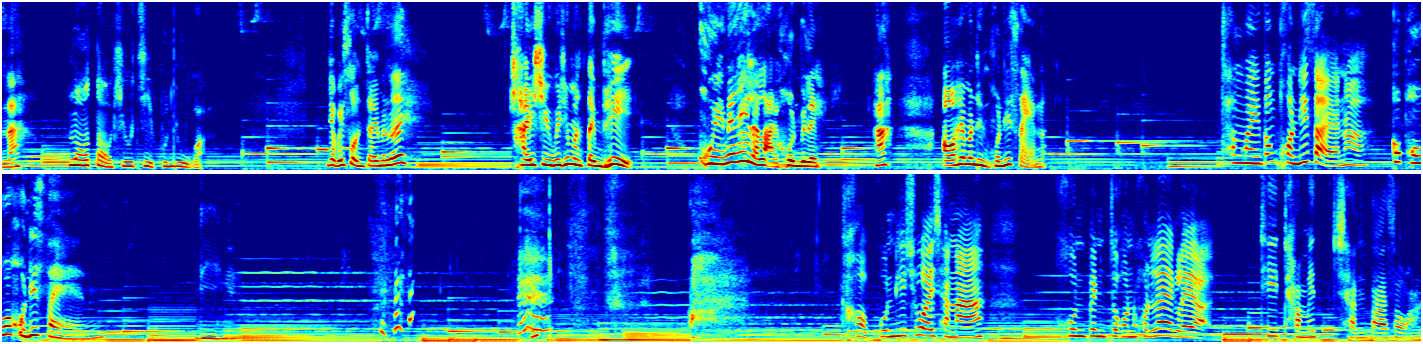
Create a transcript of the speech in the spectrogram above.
นนะ รอต่อคิวจีบคุณอยู่อะ อย่าไปสนใจมันเลย ใช้ชีวิตที่มันเต็มที่ คุยแม่งให้หลายๆ คนไปเลยฮะเอาให้มันถึงคนที่แสนอะทำไมต้องคนที่แสนอะ ก็เพราะว่าคนที่แสน ดีไง ขอบคุณที่ช่วยฉันนะ คุณเป็นโจรคนแรกเลยอะที่ทำให้ฉันตาสว่าง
